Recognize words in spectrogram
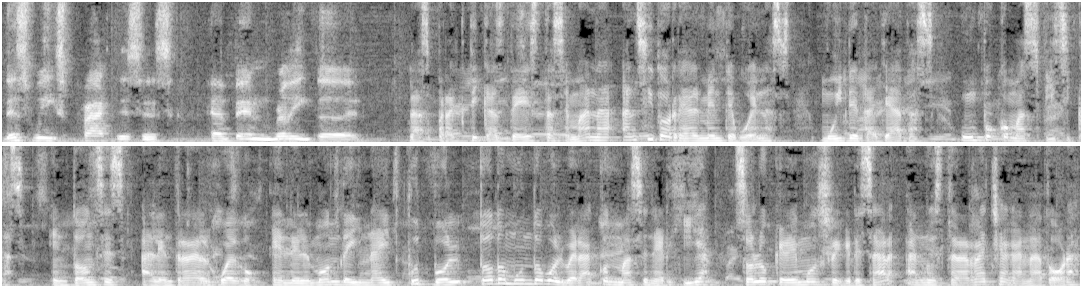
This week's practices have been really good. Las prácticas de esta semana han sido realmente buenas, muy detalladas, un poco más físicas. Entonces, al entrar al juego en el Monday Night Football, todo mundo volverá con más energía. Solo queremos regresar a nuestra racha ganadora.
